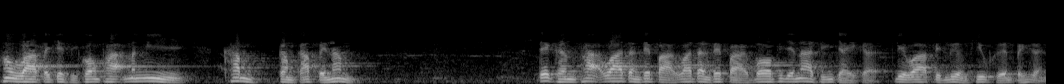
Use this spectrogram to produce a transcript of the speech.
เฮาว่าไปเจสิของพระมันมีคำกำกับไปนั่มเด็กขันพระว่าตั้งแต่ปากว่าตั้งแต่ปากบอพิจารณาถึงใจก็เรียกว่าเป็นเรื่องผิวเผินไปเหือน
